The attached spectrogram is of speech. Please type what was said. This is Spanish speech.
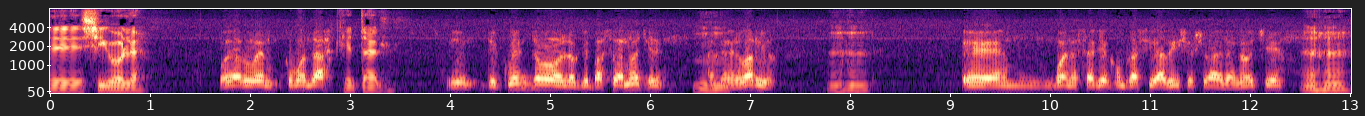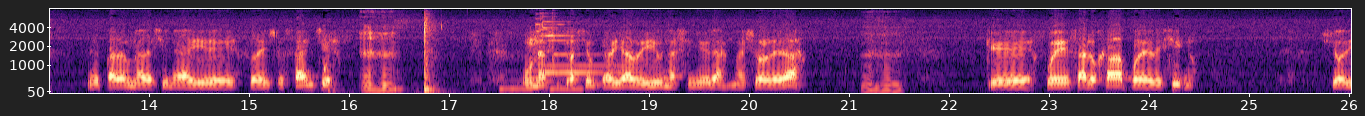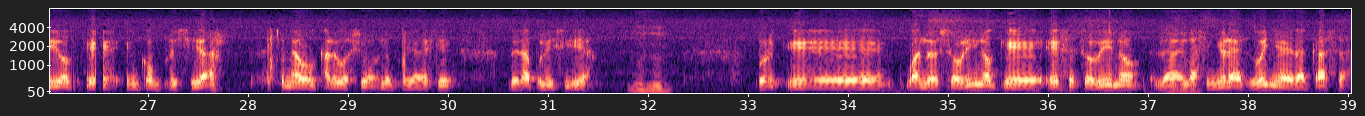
Eh, sí, hola. Hola Rubén, ¿cómo andás? ¿Qué tal? Bien, te cuento lo que pasó anoche acá en el barrio. Eh, bueno, salí a comprar cigarrillos yo a la noche, Ajá. me para una vecina de ahí de Florencio Sánchez, una situación que había vivido una señora mayor de edad que fue desalojada por el vecino. Yo digo que en complicidad, esto me hago cargo yo, lo que voy a decir, de la policía. Porque cuando el sobrino, que ese sobrino, la, la señora es dueña de la casa,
